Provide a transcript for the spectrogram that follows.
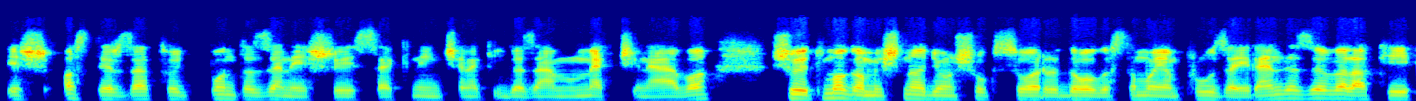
és azt érzed, hogy pont a zenés részek nincsenek igazán megcsinálva. Sőt, magam is nagyon sokszor dolgoztam olyan prózai rendezővel, aki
